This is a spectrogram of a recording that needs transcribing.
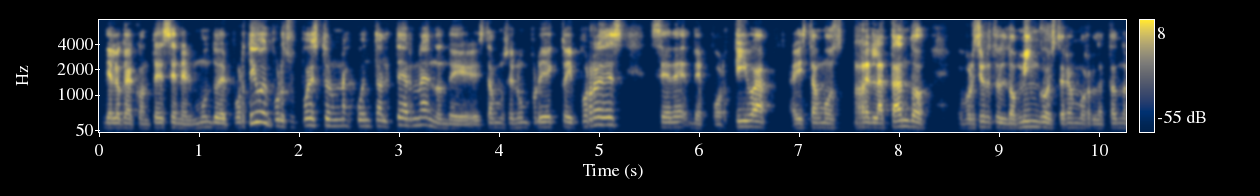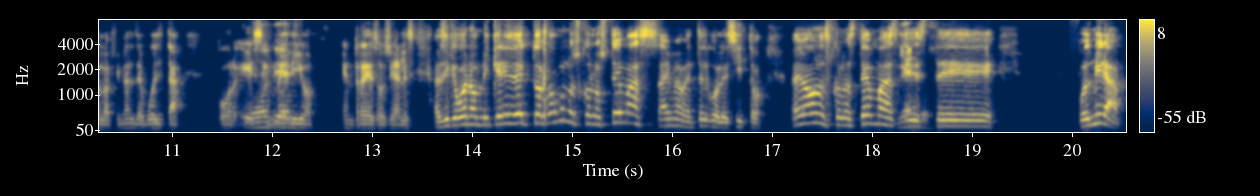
de lo que acontece en el mundo deportivo y por supuesto en una cuenta alterna en donde estamos en un proyecto ahí por redes, sede deportiva. Ahí estamos relatando, por cierto, el domingo estaremos relatando la final de vuelta por ese medio en redes sociales. Así que bueno, mi querido Héctor, vámonos con los temas. Ahí me aventé el golecito. Ahí vámonos con los temas. Este, pues mira,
